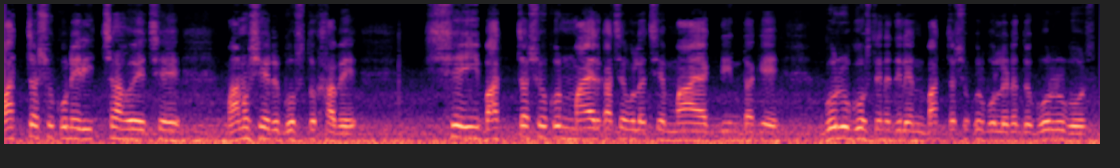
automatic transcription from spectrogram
বাচ্চা শকুনের ইচ্ছা হয়েছে, মানুষের গোস্ত খাবে। সেই বাচ্চা শকুন মায়ের কাছে বলেছে, মা একদিন তাকে গরুর গোস্ত এনে দিলেন। বাচ্চা শুকুর বলল, এটা তো গরুর গোস্ত।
